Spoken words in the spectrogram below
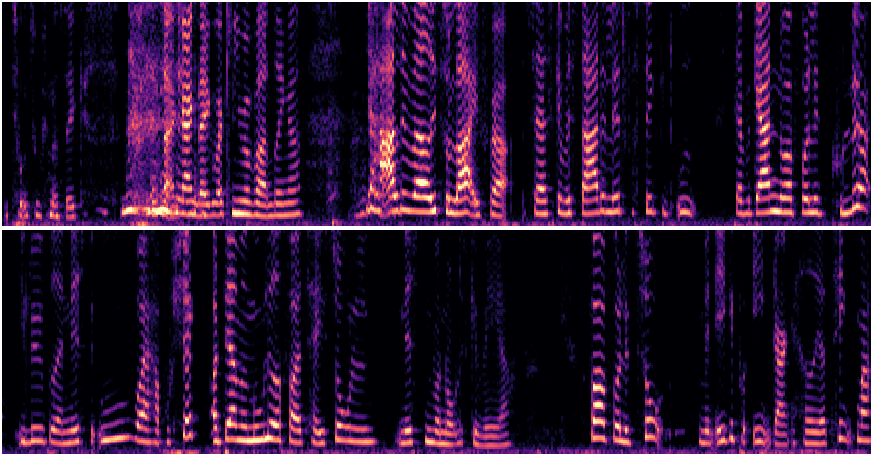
i 2006. Den gang, der ikke var klimaforandringer. Jeg har aldrig været i Solari før, så jeg skal vil starte lidt forsigtigt ud. Jeg vil gerne nå at få lidt kulør i løbet af næste uge, hvor jeg har projekt, og dermed mulighed for at tage i solen næsten, hvornår det skal være. For at få lidt sol, men ikke på én gang, havde jeg tænkt mig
